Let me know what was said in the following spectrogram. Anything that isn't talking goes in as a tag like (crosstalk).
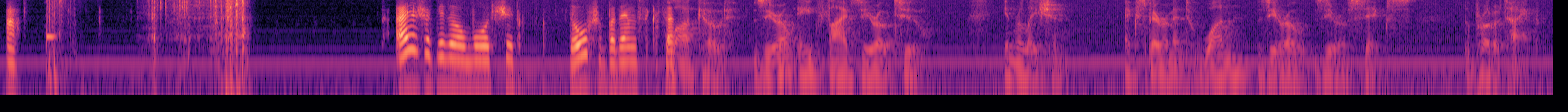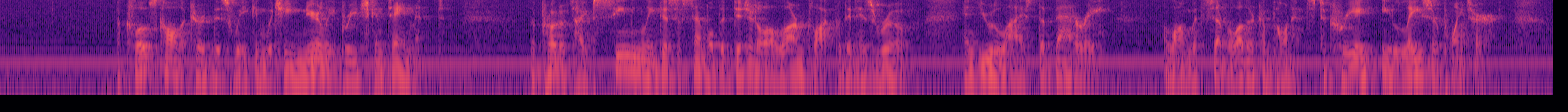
A. Ale żeby wideo But ciut dłuższe, podajemy kasetę. Log code 08502. In relation. Experiment 1006. The prototype. A close call occurred this week in which he nearly breached containment. The prototype seemingly disassembled the digital alarm clock within his room and utilized the battery, along with several other components, to create a laser pointer,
